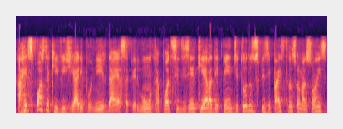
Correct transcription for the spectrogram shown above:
A resposta que Vigiar e Punir dá a essa pergunta pode-se dizer que ela depende de todas as principais transformações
